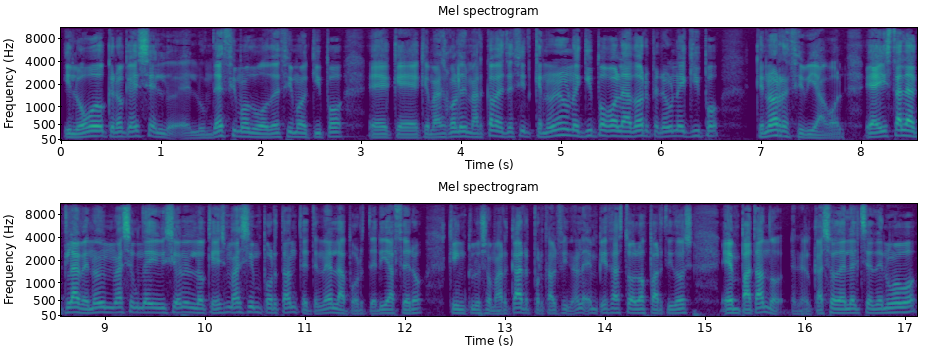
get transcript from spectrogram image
y luego creo que es el, el undécimo, duodécimo equipo eh, que, que, más goles marcaba. Es decir, que no era un equipo goleador, pero era un equipo que no recibía gol. Y ahí está la clave, ¿no? En una segunda división en lo que es más importante tener la portería cero que incluso marcar, porque al final empiezas todos los partidos empatando. En el caso del Elche de nuevo,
